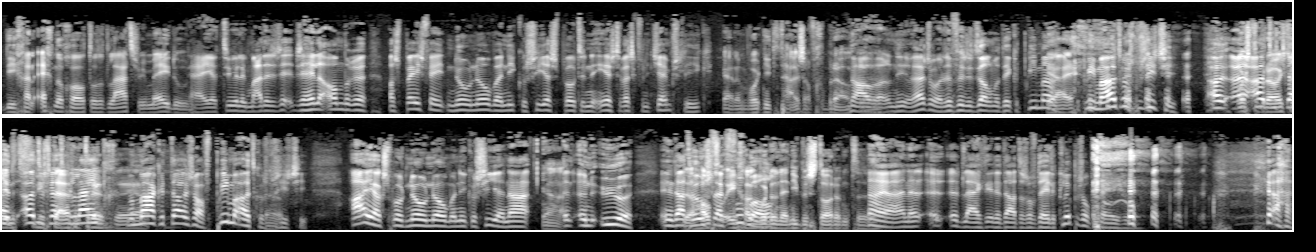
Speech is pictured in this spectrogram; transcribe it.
die gaan echt nog wel tot het laatst weer meedoen. Nee, natuurlijk. Maar het is, het is een hele andere... Als PSV 0-0 bij Nicosia speelt in de eerste wedstrijd van de Champions League... Ja, dan wordt niet het huis afgebroken. Nou, niet, zo, dan vind ik het allemaal dikke prima. Ja, ja. Prima uitgangspositie. Uit- uit- Worstenbroodje in Uitwedstrijd het uitwedstrijd vliegtuig gelijk. eh, We ja. maken het thuis af. Prima uitgangspositie. Ajax speelt 0-0 bij Nicosia na ja, een, een uur. Inderdaad, de heel slecht voetbal. worden net niet bestormd. eh. Nou ja, en het, het lijkt inderdaad alsof de hele club is opgegeven. ja,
